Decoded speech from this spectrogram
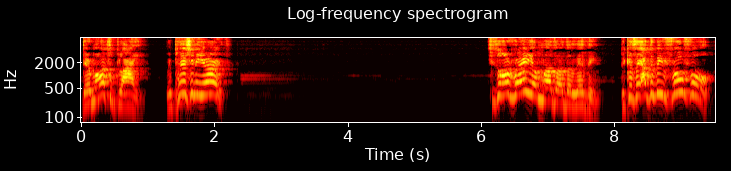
They're multiplying, replenishing the earth. She's already a mother of the living because they have to be fruitful.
